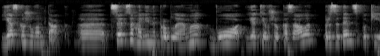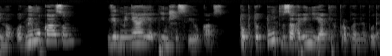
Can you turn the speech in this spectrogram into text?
я скажу вам так: е, це взагалі не проблема, бо, як я вже казала, президент спокійно одним указом відміняє інший свій указ. Тобто тут взагалі ніяких проблем не буде.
